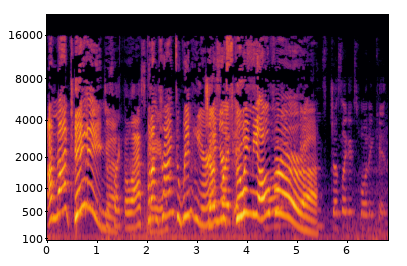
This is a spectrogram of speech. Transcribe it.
I'm not cheating. Just like the last but game. I'm trying to win here, Just and you're like screwing me over. Kittens, Just like exploding kittens.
